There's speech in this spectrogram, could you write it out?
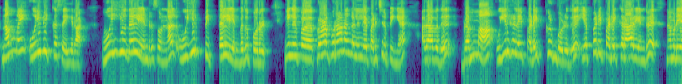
நம்மை உய்விக்க செய்கிறான் உய்யுதல் என்று சொன்னால் உயிர்ப்பித்தல் என்பது பொருள். நீங்க இப்ப புரா- புராணங்களிலே படிச்சிருப்பீங்க. அதாவது பிரம்மா உயிர்களை படைக்கும் பொழுது எப்படி படைக்கிறார் என்று நம்முடைய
